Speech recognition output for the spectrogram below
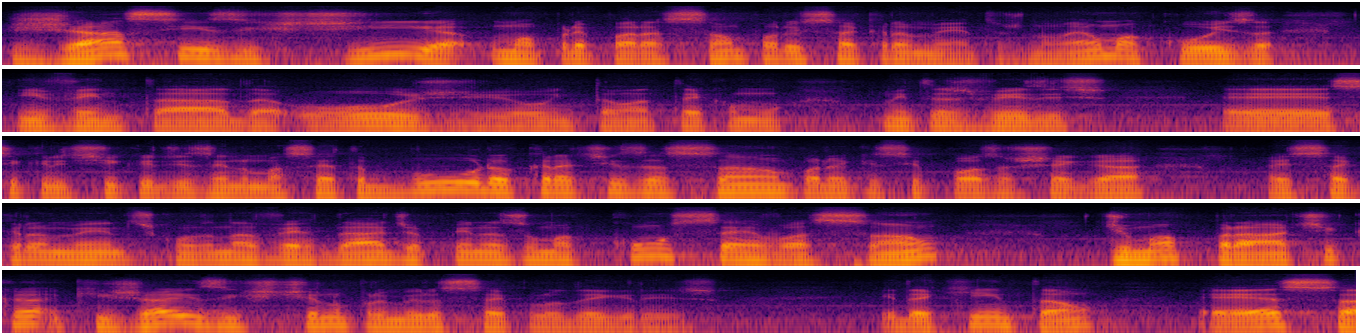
já se existia uma preparação para os sacramentos, não é uma coisa inventada hoje, ou então até como muitas vezes é, se critica dizendo uma certa burocratização para que se possa chegar aos sacramentos, quando na verdade apenas uma conservação de uma prática que já existia no primeiro século da igreja. E daqui então é essa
